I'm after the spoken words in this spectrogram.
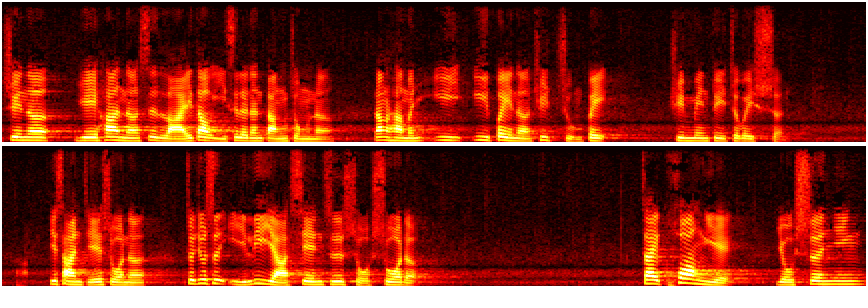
所以呢，约翰呢是来到以色列人当中呢。让他们预预备呢，去准备，去面对这位神。第三节说呢，这就是以利亚先知所说的，在旷野有声音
